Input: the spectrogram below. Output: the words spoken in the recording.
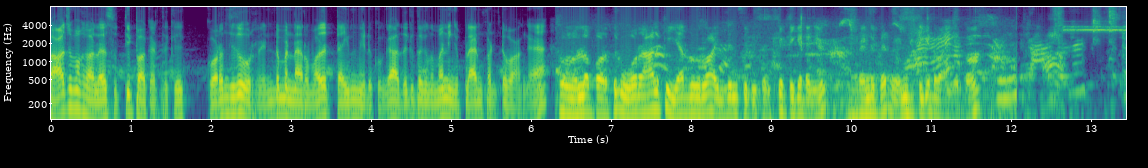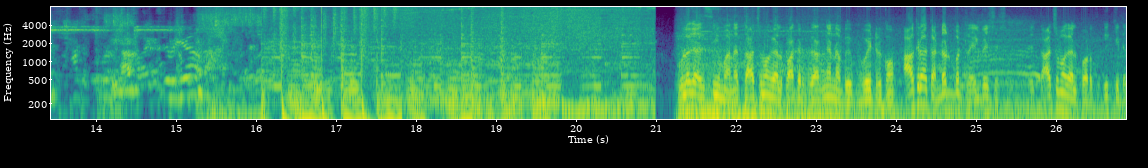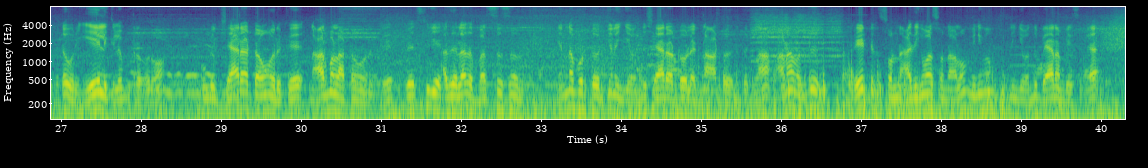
தாஜ்மஹாலை சுற்றி பார்க்கறதுக்கு குறைஞ்சது ஒரு ரெண்டு மணி நேரமாவது டைம் எடுக்குங்க. அதுக்கு தகுந்த மாதிரி நீங்கள் பிளான் பண்ணிட்டு வாங்க. உள்ளே போகிறதுக்கு ஒரு ஆளுக்கு இரநூறுவா இந்தியன் சிட்டிசனுக்கு டிக்கெட்டுங்க ரெண்டு பேர் ரெண்டு டிக்கெட் வாங்கியிருக்கோம். உலக அதிசயமான தாஜ்மஹால் பார்க்கறதுக்காக நம்ம இப்போ போயிட்டு இருக்கோம். Agra cantonment railway station Taj Mahal போகிறதுக்கு கிட்டத்தட்ட ஒரு ஏழு கிலோமீட்டர் வரும் உங்களுக்கு ஷேர் ஆட்டோவும் இருக்குது நார்மல் ஆட்டோவும் இருக்குது பெஸ்ட்டு அது இல்லாத பஸ்ஸஸும் இருக்குது என்னை பொறுத்த வரைக்கும் நீங்கள் வந்து ஷேர் ஆட்டோ இல்லைன்னா ஆட்டோ எடுத்துக்கலாம் ஆனால் வந்து ரேட்டு சொன்ன அதிகமாக சொன்னாலும் மினிமம் நீங்கள் வந்து பேரம் பேசுங்க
